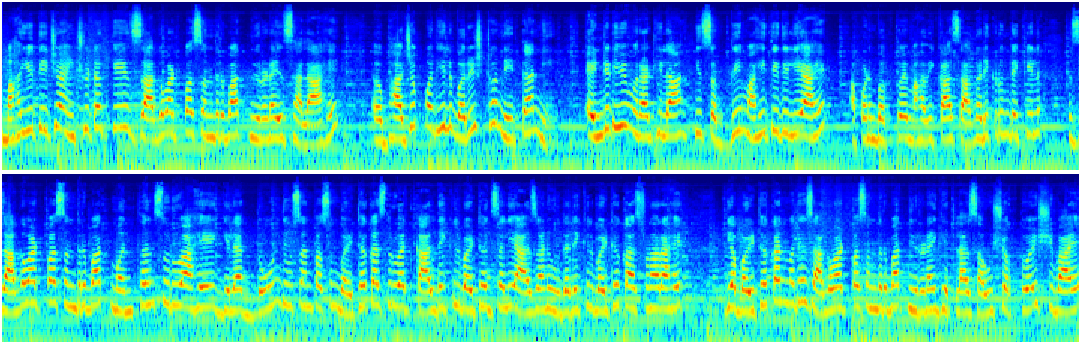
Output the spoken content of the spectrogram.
महायुतीच्या ऐंशी टक्के जागावाटपासंदर्भात निर्णय झाला आहे. भाजपमधील वरिष्ठ नेत्यांनी एनडीटीव्ही मराठीला ही सगळी माहिती दिली आहे. आपण बघतोय महाविकास आघाडीकडून देखील जागवाटपा संदर्भात मंथन सुरू आहे. गेल्या दोन दिवसांपासून बैठका सुरू आहेत. काल देखील बैठक झाली. आज आणि उद्या देखील बैठका असणार आहेत. या बैठकांमध्ये जागावाटपासंदर्भात निर्णय घेतला जाऊ शकतोय. शिवाय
